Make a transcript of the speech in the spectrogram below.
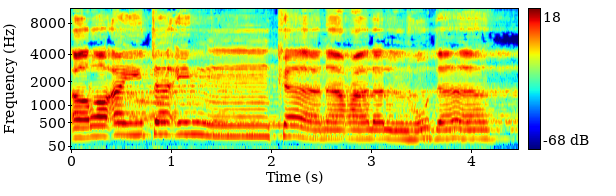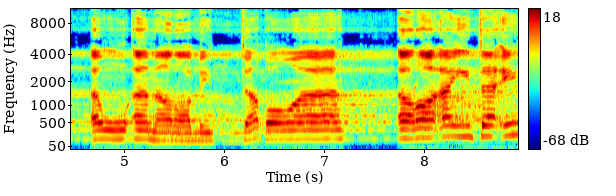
أرأيت إن كان على الهدى أو أمر بالتقوى أرأيت إن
